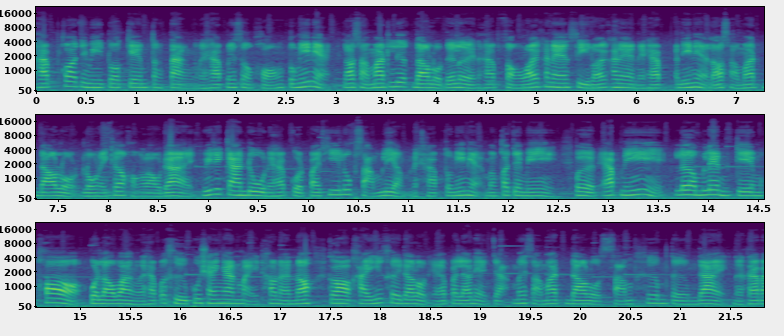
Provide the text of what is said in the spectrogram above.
นะครับก็จะมีตัวเกมต่างๆนะครับในส่วนของตรงนี้เนี่ยเราสามารถเลือกดาวน์โหลดได้เลยนะครับ 200 คะแนน 400 คะแนนนะครับ อันนี้เนี่ยเราสามารถดาวน์โหลดลงในเครื่องของเราได้ วิธีการดูนะครับกดไปที่รูปสามเหลี่ยมนะครับ ตรงนี้เนี่ยมันก็จะมีเปิดแอปนี้เริ่มเล่นเกมข้อควรระวังนะครับก็คือผู้ใช้งานใหม่เท่านั้นเนาะก็ใครที่เคยดาวน์โหลดแอปไปแล้วเนี่ยจะไม่สามารถดาวน์โหลดซ้ำเพิ่มเติมได้นะครับ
